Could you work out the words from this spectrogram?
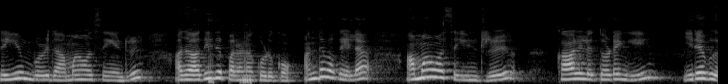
செய்யும் பொழுது அமாவாசை என்று அது அதீத பலனை கொடுக்கும். அந்த வகையில் அமாவாசை இன்று காலையில் தொடங்கி இரவு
